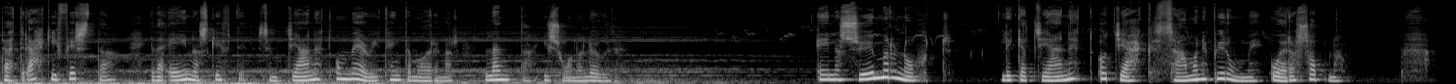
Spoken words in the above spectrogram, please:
Þetta er ekki fyrsta eða eina skiptið sem Janet og Mary tengdamóðurinnar lenda í svona löguðu. Eina sumarnótt liggja Janet og Jack saman upp í rúmi og er að sopna.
